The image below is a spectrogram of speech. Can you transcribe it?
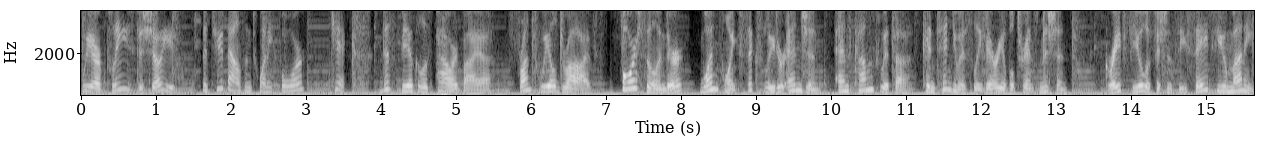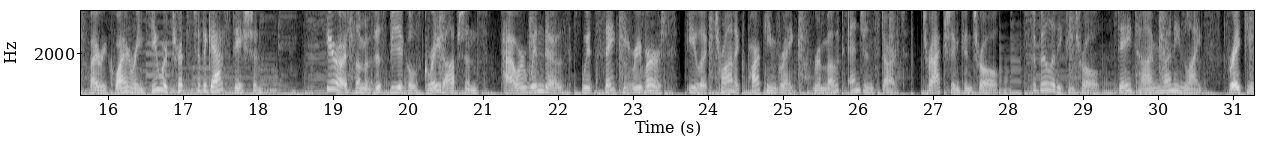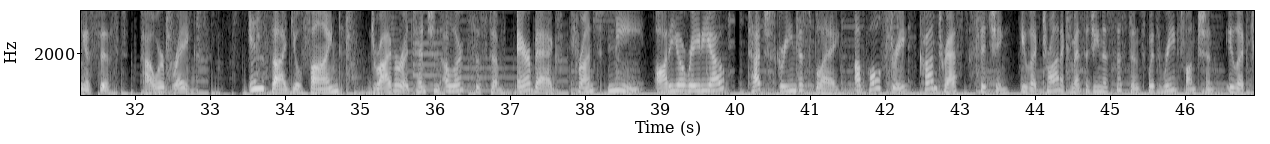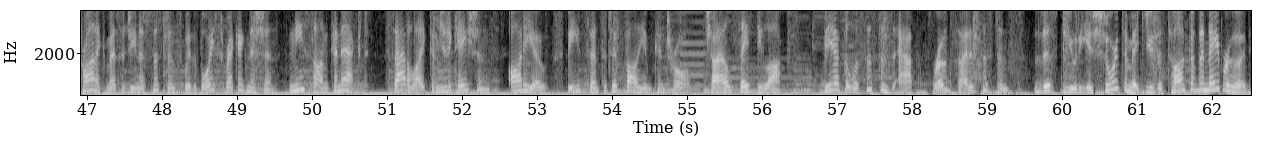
We are pleased to show you the 2024 Kicks. This vehicle is powered by a front-wheel drive, four-cylinder, 1.6-liter engine, and comes with a continuously variable transmission. Great fuel efficiency saves you money by requiring fewer trips to the gas station. Here are some of this vehicle's great options. Power windows with safety reverse, electronic parking brake, remote engine start, traction control, stability control, daytime running lights, braking assist, power brakes. Inside you'll find driver attention alert system, airbags, front knee, audio radio, touchscreen display, upholstery, contrast stitching, electronic messaging assistance with read function, electronic messaging assistance with voice recognition, Nissan Connect, satellite communications, audio, speed sensitive volume control, child safety locks, vehicle assistance app, roadside assistance. This beauty is sure to make you the talk of the neighborhood.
